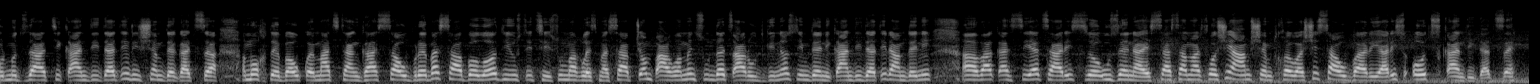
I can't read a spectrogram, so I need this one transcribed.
50 კანდიდატი, რის შემდეგაც მოხდება უკვე მათთან გასაუბრება. საბოლოოდ იუსტიციის უმაღლესმა საბჭომ პარლამენტს უნდა წარუდგინოს იმდენი კანდიდატი, რამდენი ვაკანსიაც არის უზენაეს სასამართლოში. ამ შემთხვევაში საუბარი არის 20 კანდიდატზე.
